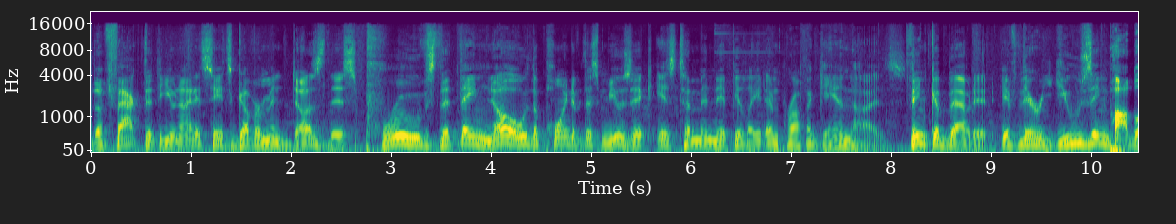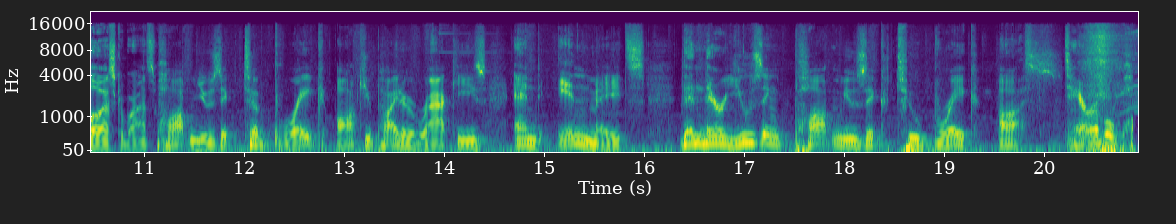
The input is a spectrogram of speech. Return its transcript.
The fact that the United States government does this proves that they know the point of this music is to manipulate and propagandize. Think about it. If they're using Pablo Escobar. That's pop music to break occupied Iraqis and inmates, then they're using pop music to break us. Terrible pop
